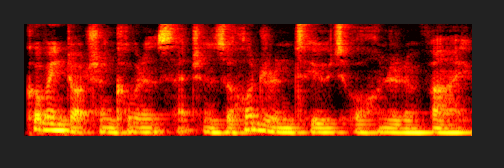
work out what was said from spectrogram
covering Doctrine and Covenants sections 102 to 105.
